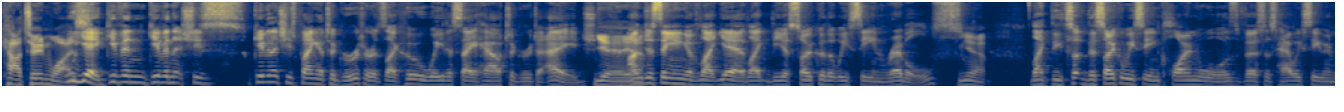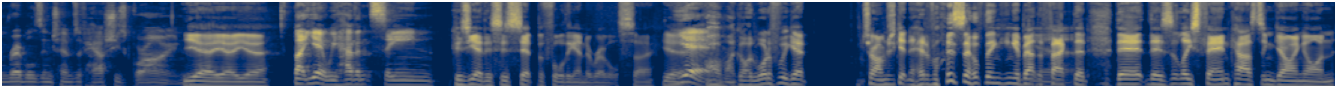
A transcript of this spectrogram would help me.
cartoon wise? Well, yeah, given given that she's. Given that she's playing a Togruta, it's like who are we to say how Togruta age? Yeah, yeah, I'm just thinking of like yeah, like the Ahsoka that we see in Rebels. Yeah, like the the Ahsoka we see in Clone Wars versus how we see her in Rebels in terms of how she's grown. Yeah, yeah, yeah. But yeah, we haven't seen because yeah, this is set before the end of Rebels, so yeah. Yeah. Oh my god, what if we get? I'm sorry, I'm just getting ahead of myself thinking about yeah. the fact that there there's at least fan casting going on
